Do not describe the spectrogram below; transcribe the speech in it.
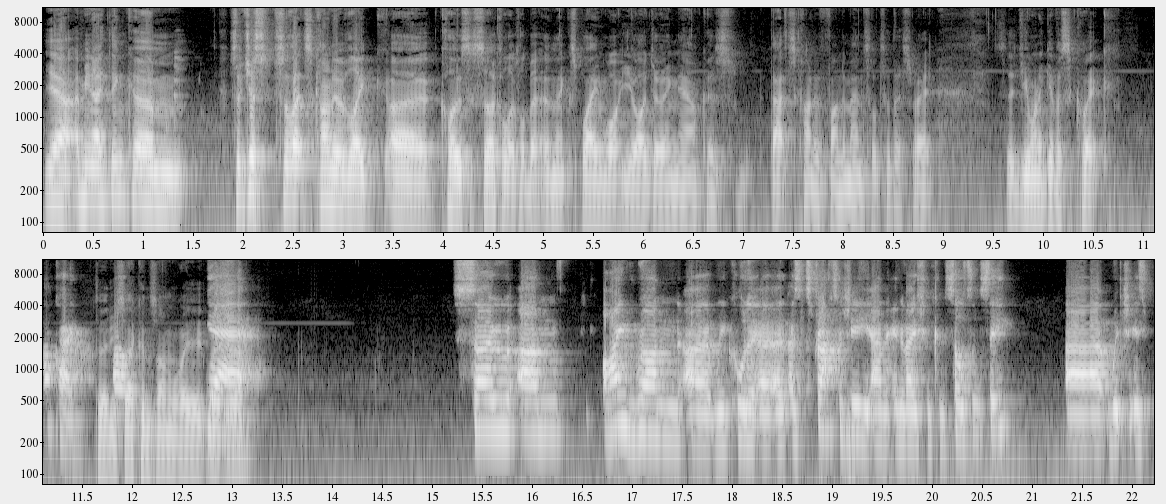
Yeah, I mean, I think um, so. Just so let's kind of like uh, close the circle a little bit and explain what you are doing now, because that's kind of fundamental to this, right? So, do you want to give us a quick okay thirty um, seconds on where? where yeah. So um, I run, uh, we call it a, a, strategy and innovation consultancy, uh, which is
